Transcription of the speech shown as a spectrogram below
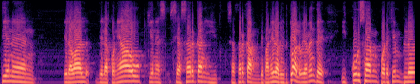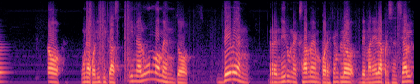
tienen el aval de la CONEAU, quienes se acercan y se acercan de manera virtual, obviamente, y cursan, por ejemplo, unas políticas, en algún momento deben rendir un examen, por ejemplo, de manera presencial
